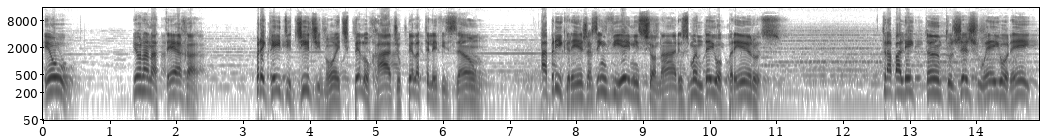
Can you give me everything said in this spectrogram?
eu, eu lá na terra, preguei de dia e de noite, pelo rádio, pela televisão, abri igrejas, enviei missionários, mandei obreiros, trabalhei tanto, jejuei, orei,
